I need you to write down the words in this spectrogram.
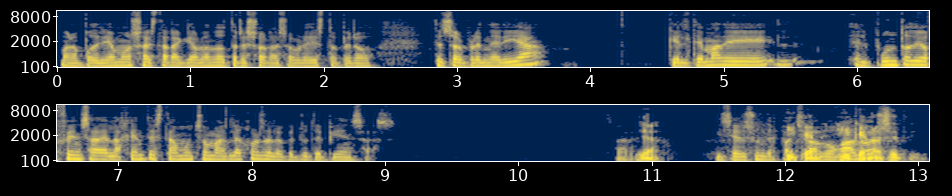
Bueno, podríamos estar aquí hablando tres horas sobre esto, pero te sorprendería que el tema de el punto de ofensa de la gente está mucho más lejos de lo que tú te piensas. ¿Sabes? Ya. Y si eres un despacho que, de abogados... Y que no se,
